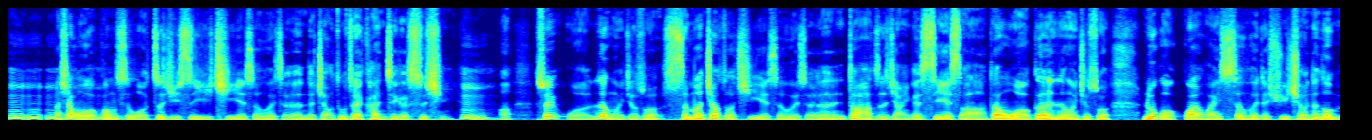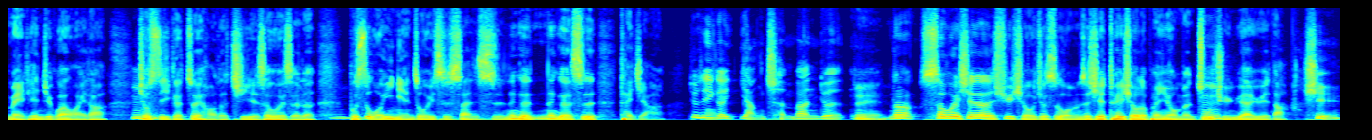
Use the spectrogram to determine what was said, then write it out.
嗯嗯嗯，那像我公司我自己是以企业社会责任的角度在看这个事情，嗯啊，所以我认为就是说什么叫做企业社会责任？大家只是讲一个 CSR，但我个人认为就是说，如果关怀社会的需求，能够每天去关怀它，就是一个最好的企业社会责任。不是我一年做一次善事，那个那个是太假了，就是一个养成吧？你就对。那社会现在的需求就是我们这些退休的朋友们族群越来越大，是。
